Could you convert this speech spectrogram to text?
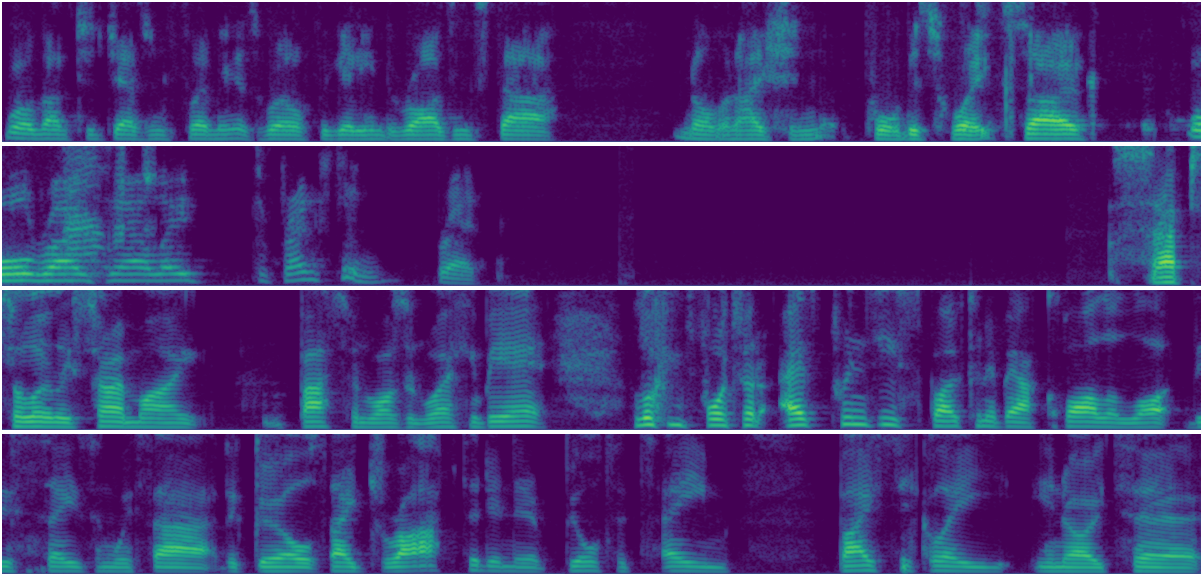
well done to Jasmine Fleming as well for getting the Rising Star nomination for this week. So all roads now lead to Frankston, Brad. Absolutely. Sorry, my button wasn't working. But yeah, looking forward to it. As Prinzy's spoken about quite a lot this season with uh, the girls, they drafted and have built a team – basically, you know, to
